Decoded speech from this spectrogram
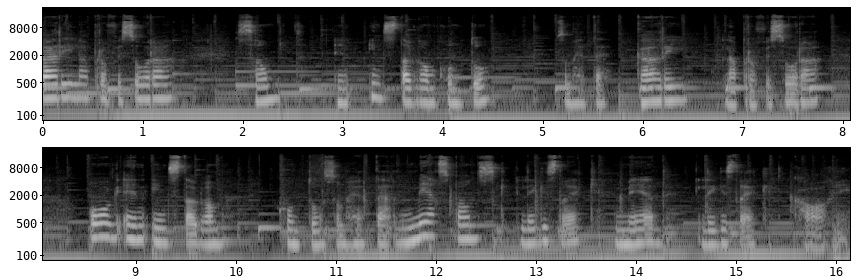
Garilla Professora, samt en Instagram-konto som heter Gari la Professora, og en Instagram-konto som heter merspansk liggestrek med liggestrek Kari.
